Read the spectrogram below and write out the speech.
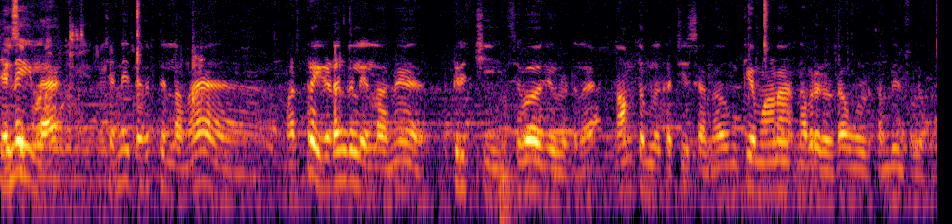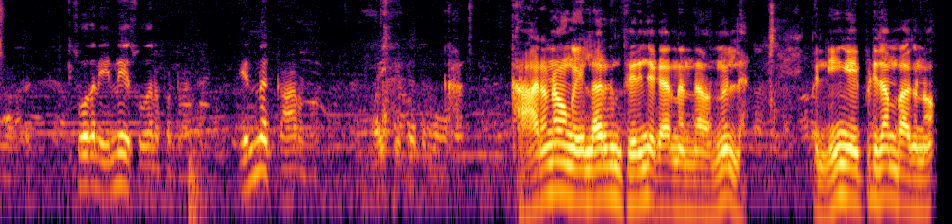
சென்னையில் சென்னை தவிர்த்து இல்லாமல் மற்ற இடங்கள் எல்லாமே திருச்சி சிவகங்கை உள்ளிட்ட நாம் தமிழர் கட்சியை சார்ந்த முக்கியமான நபர்கள் தான் உங்களோட தம்பின்னு சொல்லப்படுவாங்க. சோதனை என்னைய சோதனை பண்ணுறாங்க என்ன காரணம்? காரணம் அவங்க எல்லாருக்கும் தெரிஞ்ச காரணம் தான். ஒன்றும் இல்லை. இப்போ நீங்கள் இப்படி தான் பார்க்கணும்.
